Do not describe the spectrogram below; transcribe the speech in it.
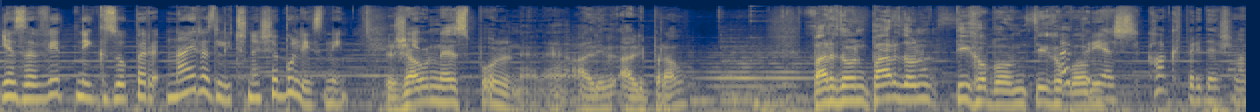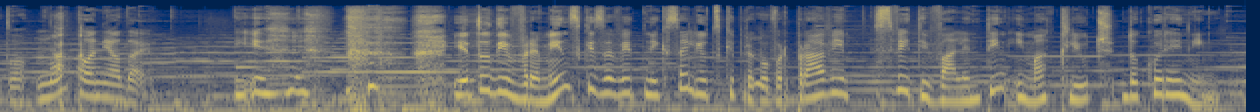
je zavetnik zoper najrazličnejše bolezni. Žal ne spolne, ne? Ali, ali prav? Pardon, pardon, tiho bom, tiho Kako bom. priješ, kak prideš na to? No, Tanja, daj. Je, je tudi vremenski zavetnik, saj ljudski pregovor pravi: Sveti Valentin ima ključ do korenin.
